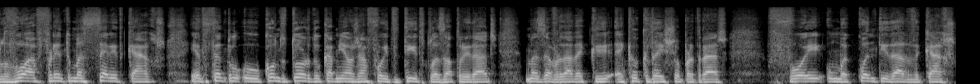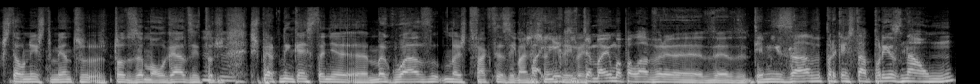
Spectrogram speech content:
levou à frente uma série de carros. Entretanto, o condutor do caminhão já foi detido pelas autoridades, mas a verdade é que aquilo que deixou para trás foi uma quantidade de carros que estão neste momento todos amolgados e todos. Espero que ninguém se tenha eh, magoado, mas de facto as imagens Pá, são e aqui incríveis. também uma palavra de, de- de amizade para quem está preso na A1.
